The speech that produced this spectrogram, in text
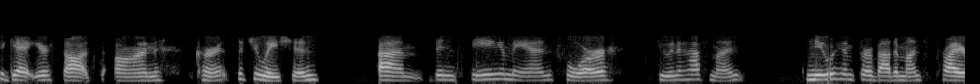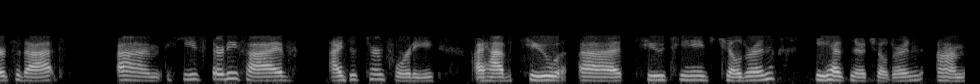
to get your thoughts on current situation. Um, been seeing a man for two and a half months. Knew him for about a month prior to that. Um, he's 35. I just turned 40. I have two uh, two teenage children. He has no children. Um,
